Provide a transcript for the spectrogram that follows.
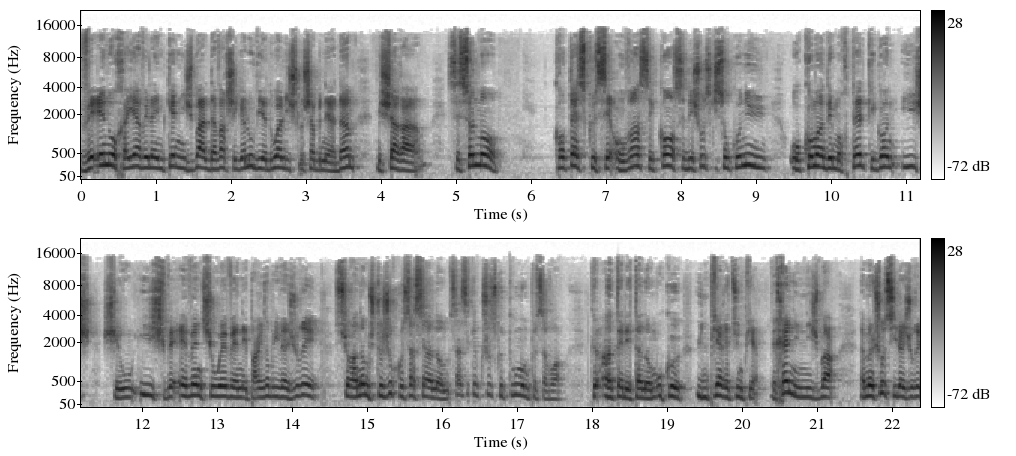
Chayav ken nishba al davar shegalou viadoua lishlosha bnei adam mishara. C'est seulement quand est-ce que c'est en vain, c'est quand c'est des choses qui sont connues au commun des mortels, Kegon Ish, Sheu Ish, Even, Sheu Even. Et par exemple, il va jurer sur un homme, je te jure que ça c'est un homme. Ça c'est quelque chose que tout le monde peut savoir. Qu'un tel est un homme, ou que une pierre est une pierre. Ren il nishba. La même chose s'il a juré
